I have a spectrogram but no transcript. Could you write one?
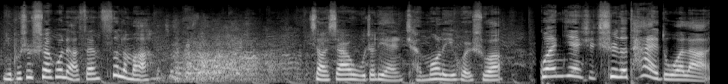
你不是摔过两三次了吗？小仙儿捂着脸沉默了一会儿，说关键是吃的太多了，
